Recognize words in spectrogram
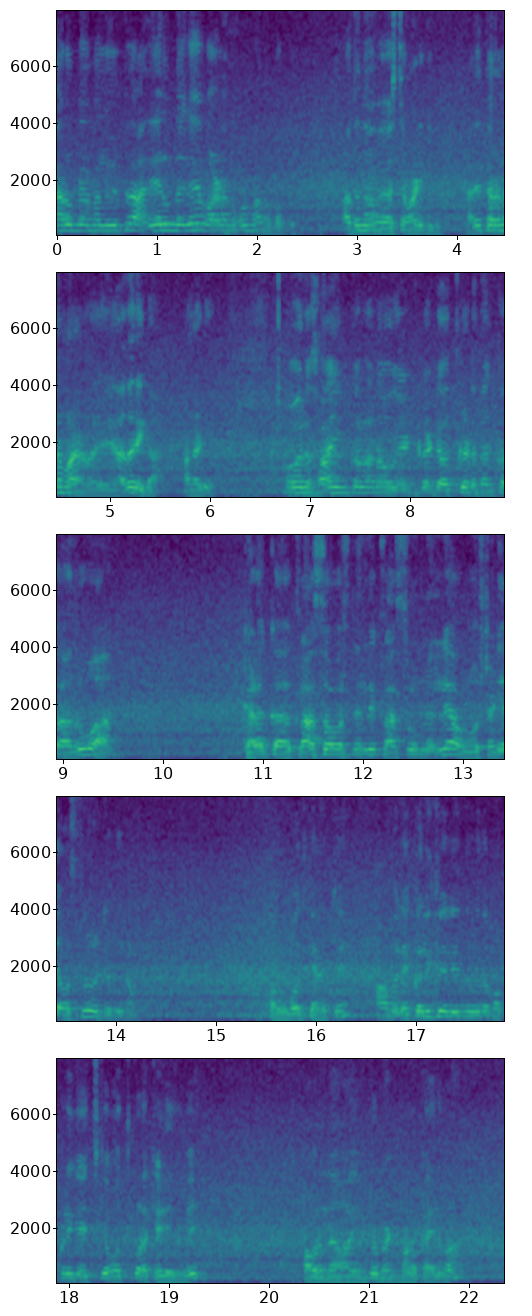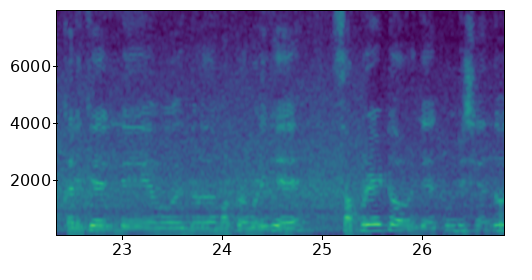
ಯಾರು ರೂಮ್ನಾಗ ಮಲಗಿರ್ತಾರೋ ಅದೇ ರೂಮ್ನಾಗೆ ವಾರ್ಡನ್ಗಳು ಮಲಗಬೇಕು ಅದನ್ನು ನಾವು ವ್ಯವಸ್ಥೆ ಮಾಡಿದ್ದೀವಿ ಅದೇ ಥರನೇ ಮಾ ಅದರೀಗ ಆಲ್ರೆಡಿ ಆಮೇಲೆ ಸಾಯಂಕಾಲ ನಾವು ಎಂಟು ಗಂಟೆ ಹತ್ತು ಗಂಟೆ ತನಕ ಆದರೂ ಕೆಳಕ್ಕೆ ಕ್ಲಾಸ್ ಅವರ್ಸ್ನಲ್ಲಿ ಕ್ಲಾಸ್ ರೂಮ್ನಲ್ಲಿ ಅವರು ಸ್ಟಡಿ ಅವರ್ಸ್ನೂ ಇಟ್ಟಿದ್ವಿ ನಾವು. ಅವ್ರು ಓದ್ಕೊಳಕ್ಕೆ ಆಮೇಲೆ ಕಲಿಕೆಯಲ್ಲಿ ಹಿಂದುಳಿದ ಮಕ್ಕಳಿಗೆ ಹೆಚ್ಚಿಗೆ ಒತ್ತು ಕೊಡೋಕೆ ಹೇಳಿದ್ವಿ ಅವ್ರನ್ನ ಇಂಪ್ರೂವ್ಮೆಂಟ್ ಮಾಡೋಕ್ಕಾಗಿಲ್ವ ಕಲಿಕೆಯಲ್ಲಿ ಹಿಂದುಳಿದ ಮಕ್ಕಳುಗಳಿಗೆ ಸಪ್ರೇಟು ಅವ್ರಿಗೆ ಕುಂಡಿಸ್ಕೊಂಡು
